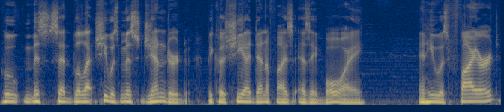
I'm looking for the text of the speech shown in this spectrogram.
who mis- said, Well, she was misgendered because she identifies as a boy. And he was fired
